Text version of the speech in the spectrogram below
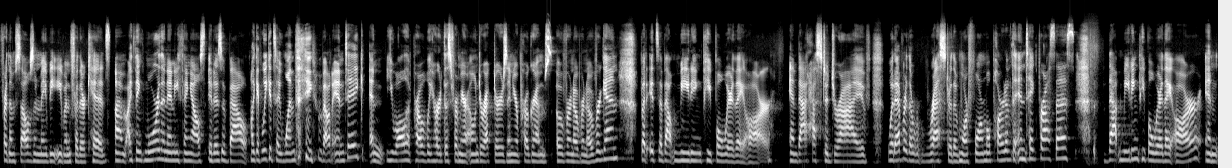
for themselves and maybe even for their kids. Um, I think more than anything else, it is about like if we could say one thing about intake, and you all have probably heard this from your own directors and your programs over and over and over again, but it's about meeting people where they are and that has to drive whatever the rest or the more formal part of the intake process that meeting people where they are and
